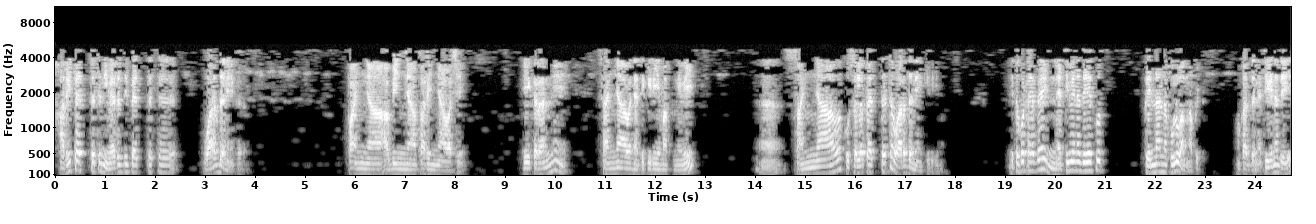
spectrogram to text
හරි පැත්තට නිවැරදි පැත්තට වර්ධනය කරනවා. පඤ්ඤා අභිඤ්ඤා පරිඤ්ඤා වශයෙන් ඒ කරන්නේ සංඥාව නැති කිරීමක් නෙවෙයි සංඥාව කුසල පැත්තට වර්ධනය කිරීම. එතකොට හැබැයි නැති වෙන දේකුත් පෙන්වන්න පුළුවන් අපිට. මොකද්ද නැති වෙන දේ?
